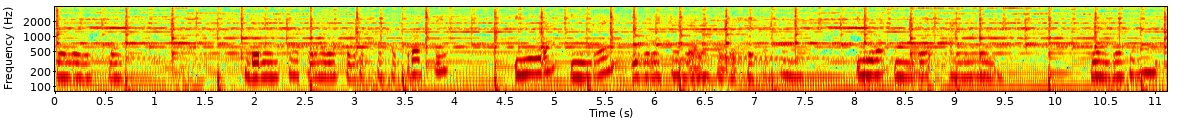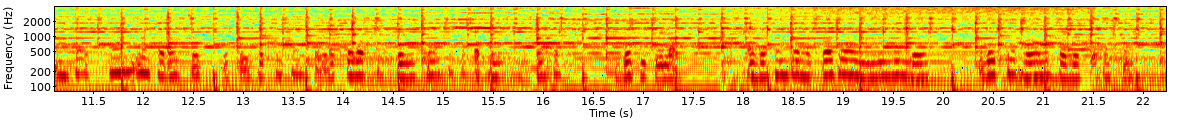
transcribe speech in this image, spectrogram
de dos clases. Derechos reales sobre cosa propia, iura in re, y derechos reales sobre cosa ajena, iura in re aliena. Que en resumen son los derechos que se ejercitan sobre cosas pertenecientes o patentes de titular, a razón de la cual se denominan de derechos reales sobre cosa.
